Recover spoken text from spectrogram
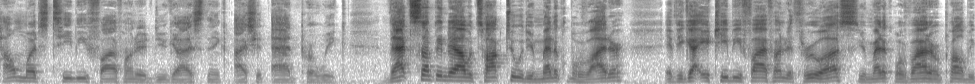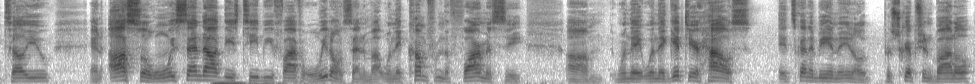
How much TB500 do you guys think I should add per week? That's something that I would talk to with your medical provider. If you got your TB500 through us, your medical provider will probably tell you. And also, when we send out these TB500, well, we don't send them out. When they come from the pharmacy, um, when they when they get to your house, it's going to be in the you know prescription bottle.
